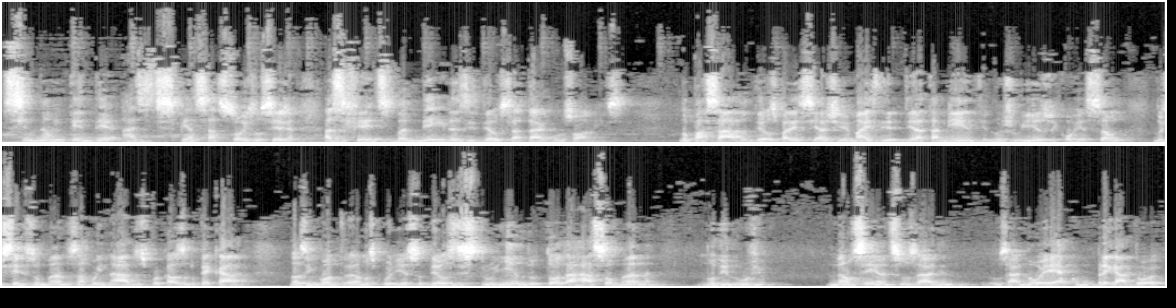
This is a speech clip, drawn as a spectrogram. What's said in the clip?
se não entender as dispensações, ou seja, as diferentes maneiras de Deus tratar com os homens. No passado, Deus parecia agir mais diretamente no juízo e correção dos seres humanos arruinados por causa do pecado. Nós encontramos, por isso, Deus destruindo toda a raça humana no dilúvio, não sem antes usar de usar Noé como pregador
